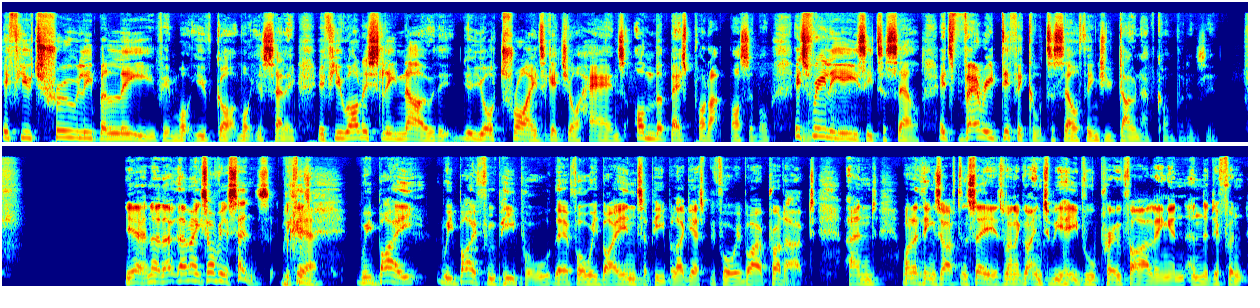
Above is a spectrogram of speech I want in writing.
If you truly believe in what you've got and what you're selling, if you honestly know that you're trying to get your hands on the best product possible, it's really mm. easy to sell. It's very difficult to sell things you don't have confidence in. Yeah, no, that, that makes obvious sense because Yeah. we buy we buy from people, therefore we buy into people, I guess, before we buy a product. And one of the things I often say is when I got into behavioural profiling and, and the different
